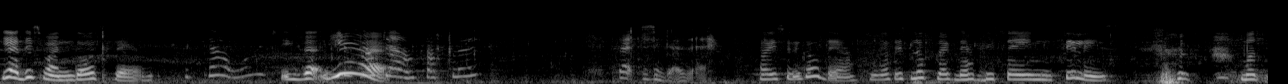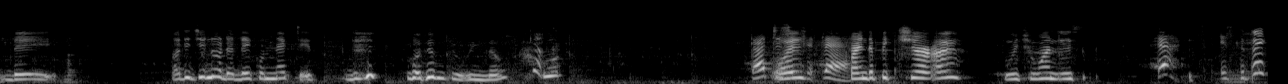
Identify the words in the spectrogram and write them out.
Yeah, this one goes there. But don't. Exactly. Yeah. Down properly. That doesn't go there. Why should it go there? Because it looks like they have the same feelings. but they. How did you know that they connect it? what I'm doing now? What? That doesn't Oi, fit there. Find the picture. Eh? Which one is? Yeah, it's, it's the big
